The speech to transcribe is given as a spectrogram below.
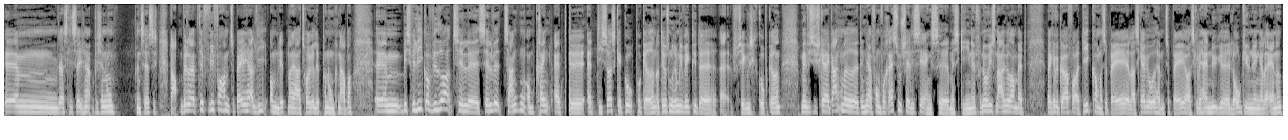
Øhm, lad os lige se her, hvis jeg nu Fantastisk. Nå, ved du hvad, det, vi får ham tilbage her lige om lidt, når jeg har trykket lidt på nogle knapper. Øhm, hvis vi lige går videre til øh, selve tanken omkring, at, øh, at de så skal gå på gaden, og det er jo sådan rimelig vigtigt, at, øh, ikke, vi skal gå på gaden, men hvis vi skal i gang med øh, den her form for resocialiseringsmaskine, for nu har vi snakket om, at hvad kan vi gøre for, at de ikke kommer tilbage, eller skal vi overhovedet have dem tilbage, og skal vi have en ny øh, lovgivning eller andet.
